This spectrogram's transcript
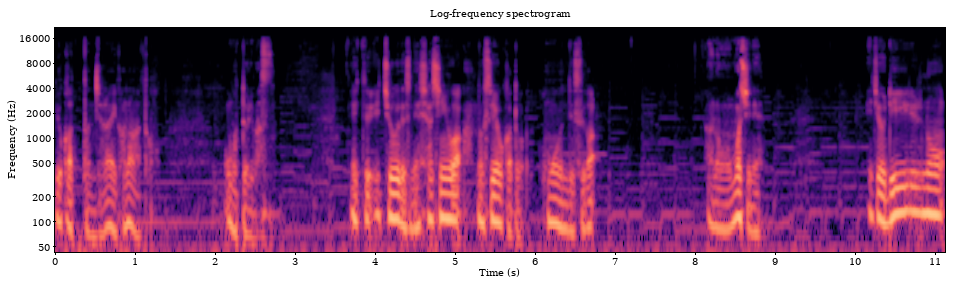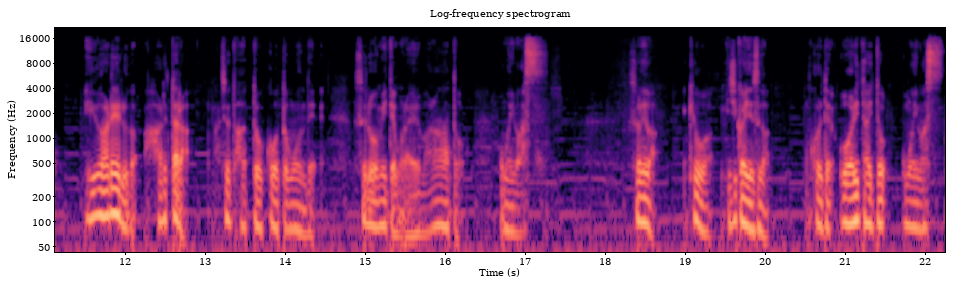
良かったんじゃないかなと思っております。えっと、一応ですね、写真は載せようかと思うんですが、あの、もしね、一応リールの URL が貼れたら、ちょっと貼っておこうと思うんで、それを見てもらえればなと思います。それでは、今日は短いですが、これで終わりたいと思います。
